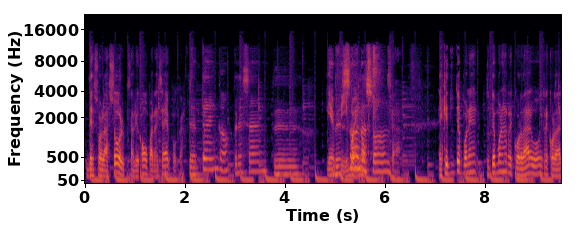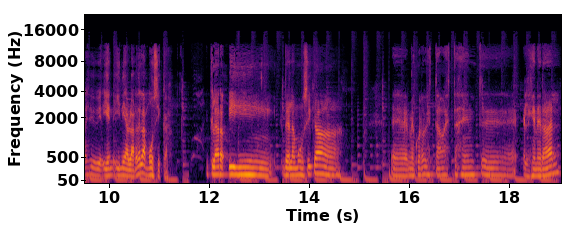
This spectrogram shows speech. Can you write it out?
de Sol a Sol, salió como para esa época. Te tengo presente. Y en De fin, sol a bueno, sol. o sea, es que tú te pones, tú te pones a recordar, y recordar es vivir. Y, y ni hablar de la música. Claro, y de la música, eh, me acuerdo que estaba esta gente, el general.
